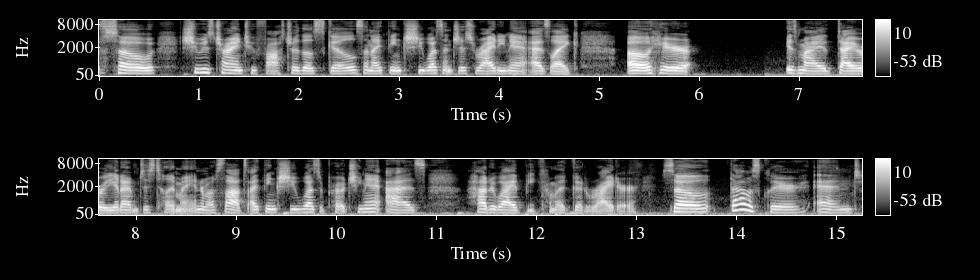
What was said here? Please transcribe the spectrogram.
so she was trying to foster those skills and I think she wasn't just writing it as like oh here is my diary and I'm just telling my innermost thoughts. I think she was approaching it as how do I become a good writer? So yeah. that was clear and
